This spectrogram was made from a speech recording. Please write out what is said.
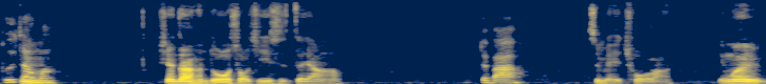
不是这样吗？嗯现在很多手机是这样啊，对吧？是没错啦。因为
